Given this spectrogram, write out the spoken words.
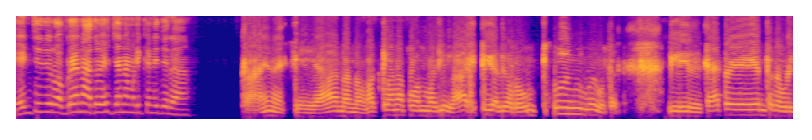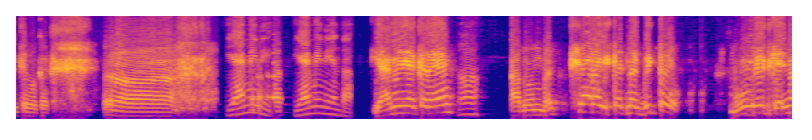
ಹೆಂಡ್ತಿದಿರು ಒಬ್ರೇನ ಅದು ಎಷ್ಟು ಜನ ಮಡಿಕೊಂಡಿದ್ದೀರಾ? ಕಾಯಿನಷ್ಟೇಯ ನನ್ನ ಮಕ್ಕಳನ್ನ ಫೋನ್ ಮಾಡ್ಲಿಲ್ಲ ಅಷ್ಟಿಗೆ ಅಲ್ಲಿ ರೂಮ್ ಫುಲ್ ಹೋಗ್ಬಿಡ್ತಾರೆ. ಇಲ್ಲಿ ಕ್ಯಾಪೆ ಅಂತ ನಾವು ಹುಡಿಕೋಬೇಕ ಯಾಮಿನಿ ಯಾಮಿನಿ ಅಂತ. ಯಾಮಿನಿ ಯಾಕರೆ ಅದೊಂದ್ ಅಕ್ಷರ ಇಷ್ಟೊತ್ನಾಗ ಬಿಟ್ಟು ಮೂರೇಟ್ ಕೆರಿನ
